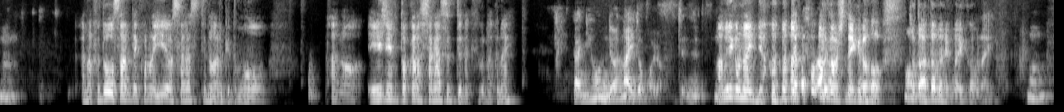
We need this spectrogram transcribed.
うん。あの、不動産でこの家を探すっていうのはあるけども、あの、エージェントから探すっていうのは結構なくない、いや日本ではないと思うよ。アメリカもないんだよ。あるかもしれないけど、うんちょっと頭に思い浮かばない。うん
